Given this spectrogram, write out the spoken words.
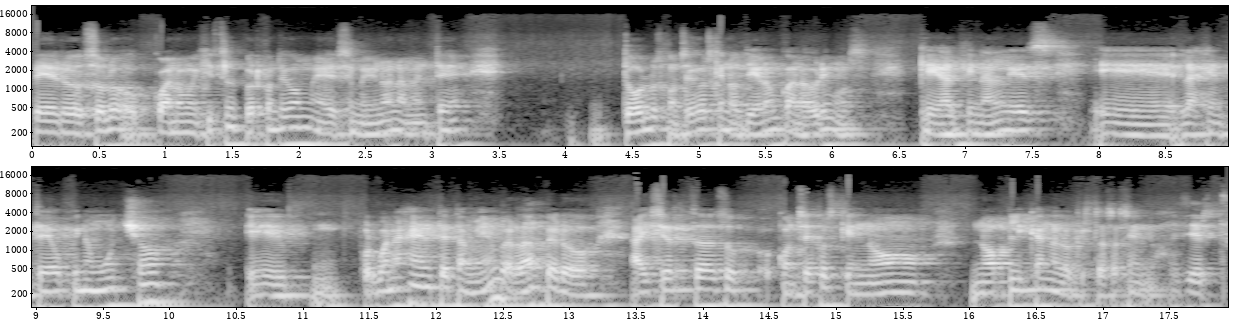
Pero solo cuando me dijiste el peor consejo me, se me vino a la mente todos los consejos que nos dieron cuando abrimos. Que al final es, eh, la gente opina mucho, eh, por buena gente también, ¿verdad? Pero hay ciertos consejos que no, no aplican a lo que estás haciendo. Es cierto.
